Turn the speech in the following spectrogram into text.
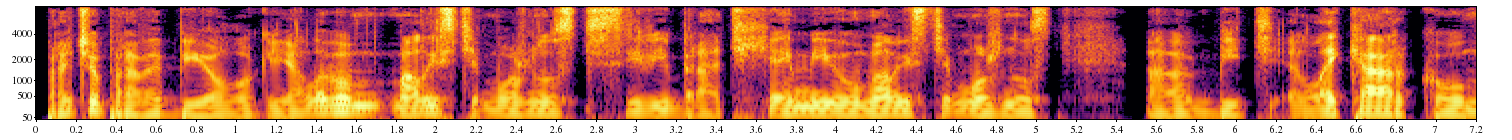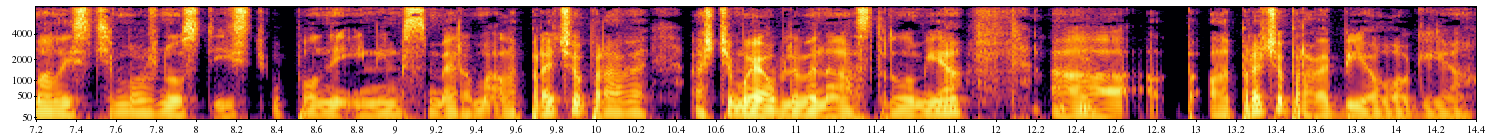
Prečo práve biológia? Lebo mali ste možnosť si vybrať chémiu, mali ste možnosť uh, byť lekárkou, mali ste možnosť ísť úplne iným smerom, ale prečo práve, a ešte moja obľúbená astronomia, uh, ale prečo práve biológia?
